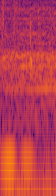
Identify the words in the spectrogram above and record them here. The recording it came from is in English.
Mm-hmm.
